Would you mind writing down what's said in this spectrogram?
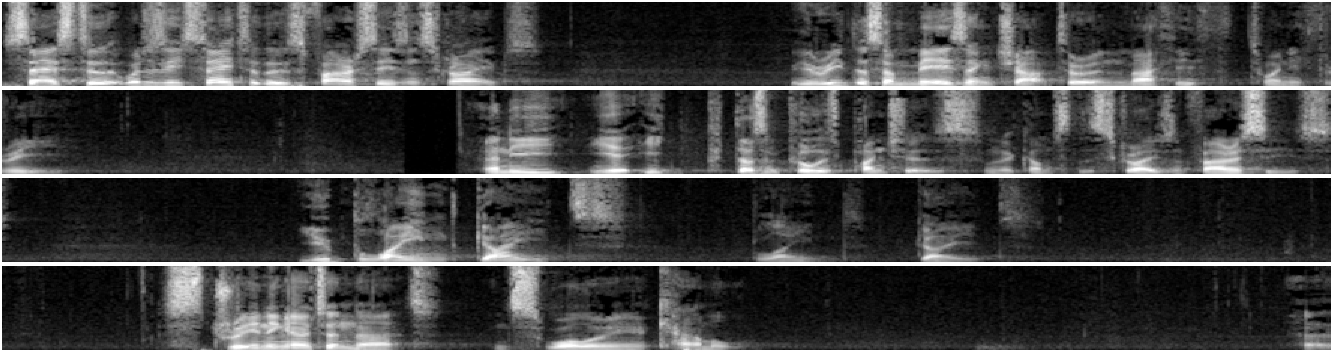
says to, what does he say to those Pharisees and scribes? You read this amazing chapter in Matthew 23. And he, he, he doesn't pull his punches when it comes to the scribes and Pharisees. You blind guides, blind guides, straining out a gnat and swallowing a camel. Uh,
